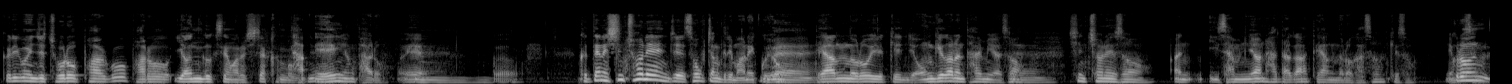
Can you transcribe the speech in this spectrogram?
그리고 이제 졸업하고 바로 연극 생활을 시작한 다, 거군요. 예, 그냥 바로. 예. 음. 어, 그때는 신촌에 이제 소극장들이 많았고요. 네. 대학로로 이렇게 이제 옮겨가는 타임이어서 네. 신촌에서 한 2, 3년 하다가 대학로로 가서 계속 그런.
